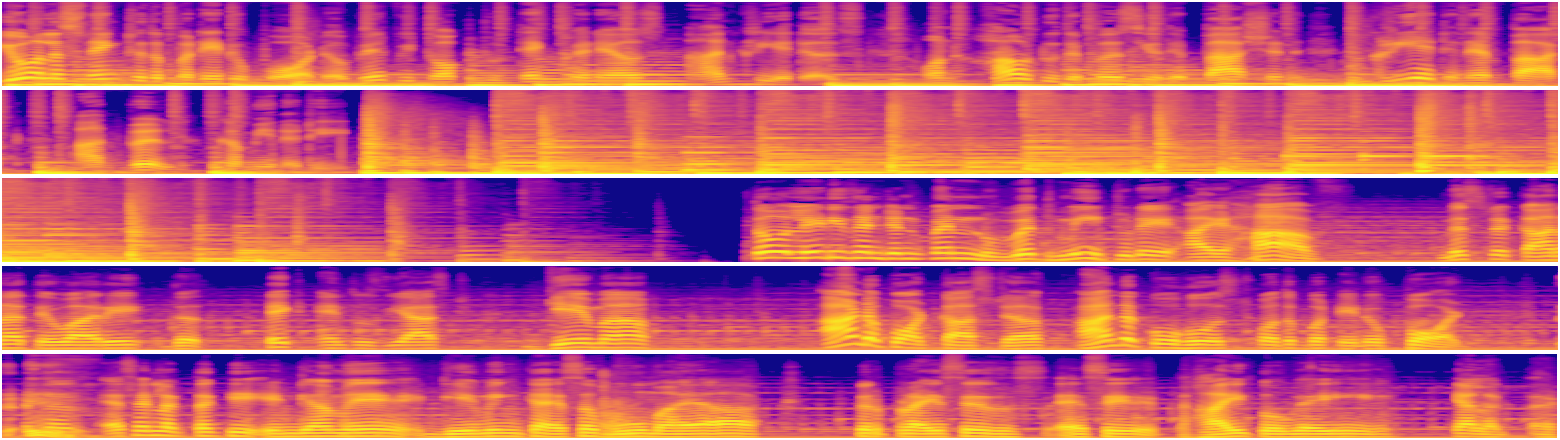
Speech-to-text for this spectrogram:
You are listening to the Potato Pod, where we talk to techpreneurs and creators on how do they pursue their passion, create an impact, and build community. So, ladies and gentlemen, with me today I have Mr. Kana Tiwari, the tech enthusiast, gamer, and a podcaster, and the co-host for the Potato Pod. ऐसा नहीं लगता कि India में gaming का ऐसा boom आया फिर prices ऐसे हाइक हो गई क्या लगता है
